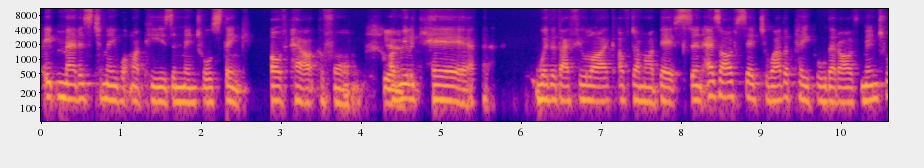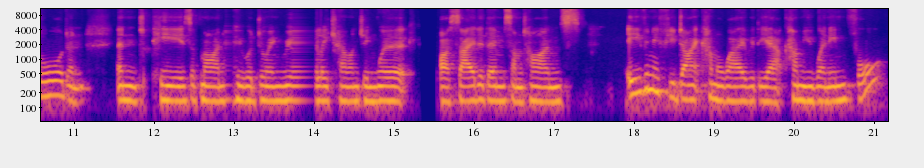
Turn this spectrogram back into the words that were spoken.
it matters to me what my peers and mentors think of how I perform. Yeah. I really care whether they feel like I've done my best. And as I've said to other people that I've mentored and and peers of mine who are doing really challenging work, I say to them sometimes even if you don't come away with the outcome you went in for,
